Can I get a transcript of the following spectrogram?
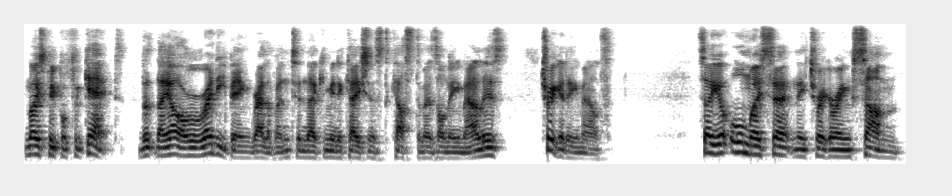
most people forget that they are already being relevant in their communications to customers on email is triggered emails. So you're almost certainly triggering some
